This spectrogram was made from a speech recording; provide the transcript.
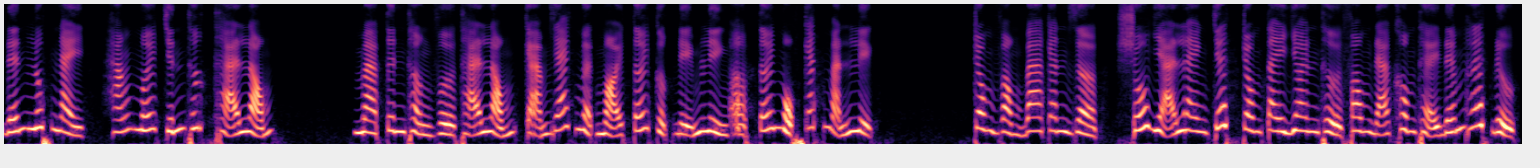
Đến lúc này, hắn mới chính thức thả lỏng. Mà tinh thần vừa thả lỏng, cảm giác mệt mỏi tới cực điểm liền ập tới một cách mãnh liệt. Trong vòng 3 canh giờ, số giả lan chết trong tay Doanh Thừa Phong đã không thể đếm hết được.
